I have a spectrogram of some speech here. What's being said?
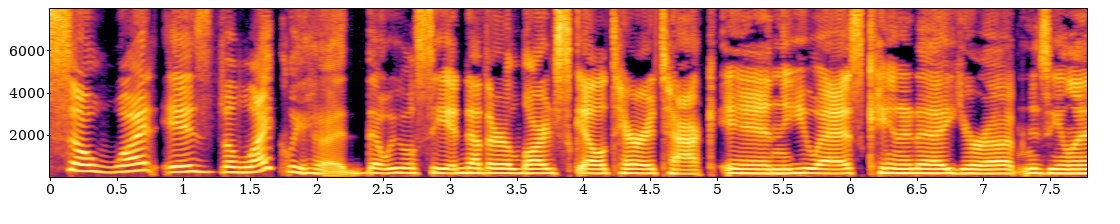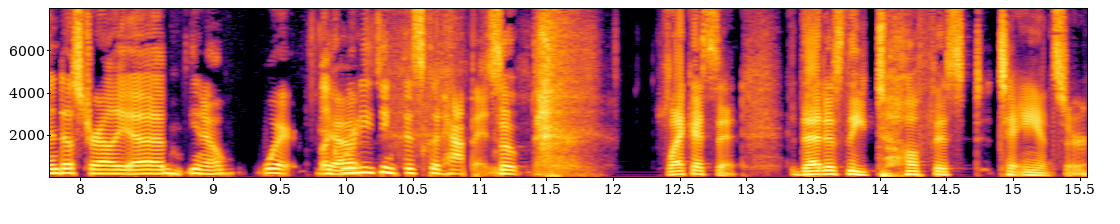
so, what is the likelihood that we will see another large scale terror attack in the U.S., Canada, Europe, New Zealand, Australia? You know, where like Yeah. where do you think this could happen? So, like I said, that is the toughest to answer.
